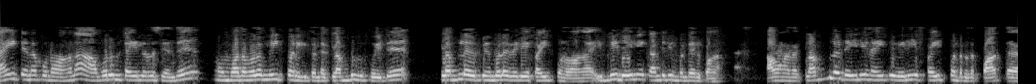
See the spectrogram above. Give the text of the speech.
நைட் என்ன பண்ணுவாங்கன்னா அவரும் டெய்லரும் சேர்ந்து முத முத மீட் பண்ணிக்கிட்டு அந்த கிளப்புக்கு போயிட்டு கிளப்ல எப்பயும் போல வெளியே ஃபைட் பண்ணுவாங்க. இப்படி டெய்லியும் கண்டினியூ பண்ணிட்டே இருப்பாங்க. அவங்க அந்த கிளப்ல டெய்லி நைட்டு வெளியே ஃபைட் பண்றத பார்த்த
